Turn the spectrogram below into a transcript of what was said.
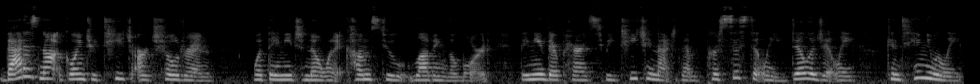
that is not going to teach our children what they need to know when it comes to loving the Lord. They need their parents to be teaching that to them persistently, diligently, continually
